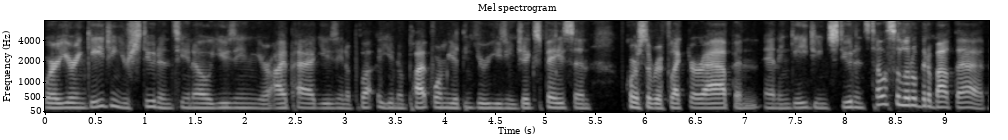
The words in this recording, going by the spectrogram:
where you're engaging your students, you know, using your iPad, using a pl- you know platform. You think you're using Jigspace and of course the Reflector app and and engaging students. Tell us a little bit about that.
